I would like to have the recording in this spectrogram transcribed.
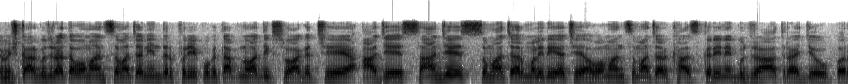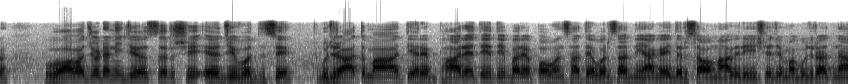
નમસ્કાર, ગુજરાત હવામાન સમાચારની અંદર ફરી એક વખત આપનું હાર્દિક સ્વાગત છે. આજે સાંજે સમાચાર મળી રહ્યા છે. હવામાન સમાચાર ખાસ કરીને ગુજરાત રાજ્ય ઉપર વાવાઝોડાની જે અસર છે એ હજી વધશે. ગુજરાતમાં અત્યારે ભારેથી અતિ ભારે પવન સાથે વરસાદની આગાહી દર્શાવવામાં આવી રહી છે, જેમાં ગુજરાતના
